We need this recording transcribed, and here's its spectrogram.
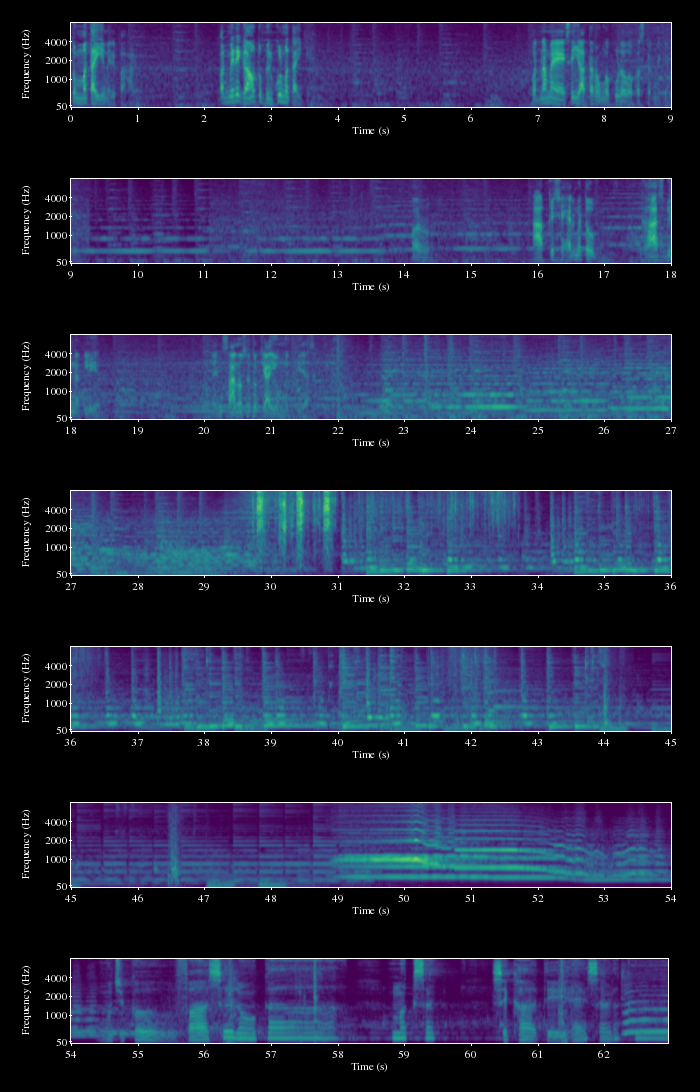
तो मत आइए मेरे पहाड़ में। और मेरे गाँव तो बिल्कुल मत आइए। वरना मैं ऐसे ही आता रहूँगा कूड़ा वापस करने के लिए। और आपके शहर में तो घास भी नकली है। इंसानों से तो क्या ही उम्मीद की जा सकती है। मुझको फासलों का मकसद सिखाती है सड़क।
